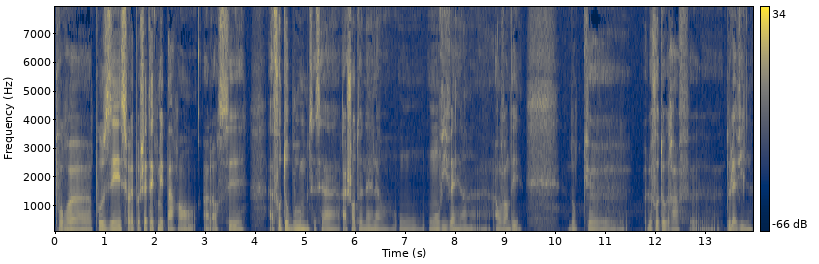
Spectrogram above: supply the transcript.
pour euh, poser sur la pochette avec mes parents. Alors c'est à Photoboom, ça c'est à, à là où, où on vivait, hein, en Vendée. Donc euh, le photographe euh, de la ville.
